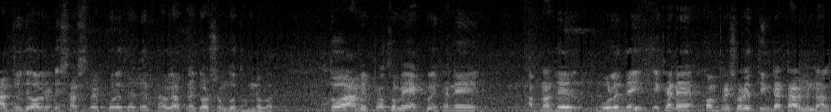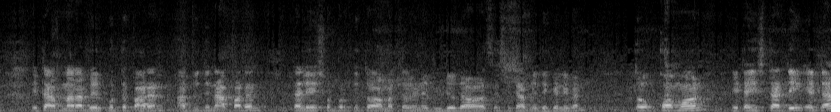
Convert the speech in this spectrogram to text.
আর যদি অলরেডি সাবস্ক্রাইব করে থাকেন, তাহলে আপনাকে অসংখ্য ধন্যবাদ। তো আমি প্রথমে একটু এখানে আপনাদের বলে দেই, এখানে কম্প্রেসরের তিনটা টার্মিনাল। এটা আপনারা বের করতে পারেন। আর যদি না পারেন, তাহলে এই সম্পর্কিত আমার চ্যানেলে ভিডিও দেওয়া আছে, সেটা আপনি দেখে নেবেন। তো কমন এটা স্টার্টিং এটা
